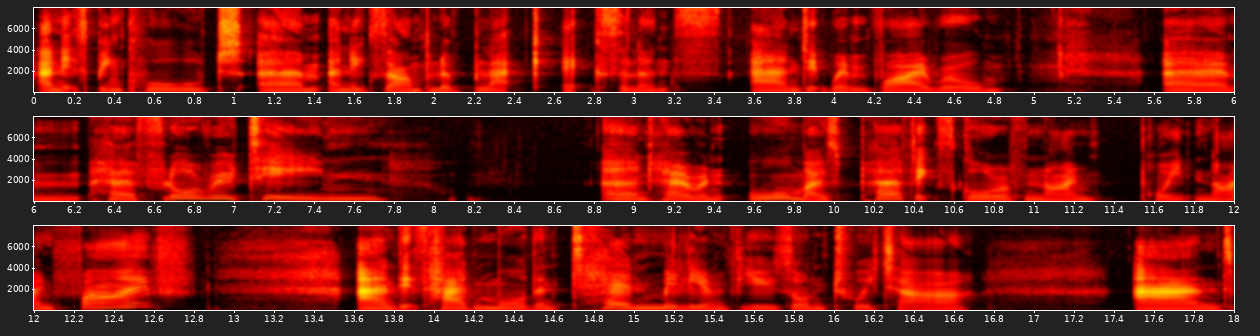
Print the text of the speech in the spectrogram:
And it's been called um, an example of black excellence and it went viral. Um, her floor routine earned her an almost perfect score of 9.95 and it's had more than 10 million views on Twitter and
